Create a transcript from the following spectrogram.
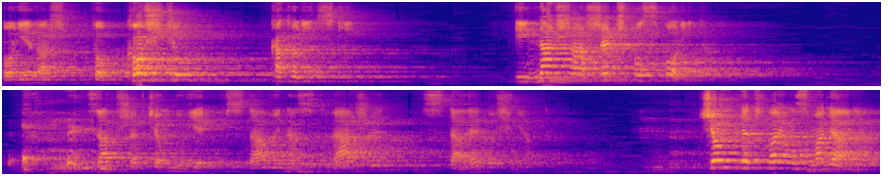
ponieważ to Kościół katolicki i nasza Rzeczpospolita zawsze w ciągu wieków stały na straży Starego Świata. Ciągle trwają zmagania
